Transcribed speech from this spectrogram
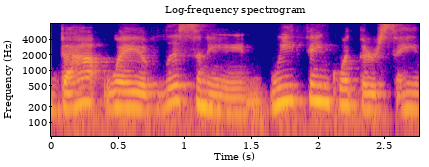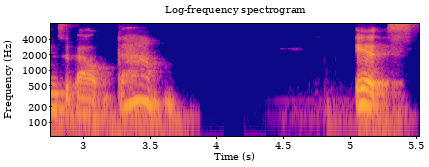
that way of listening we think what they're saying is about them it's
